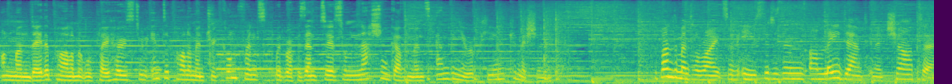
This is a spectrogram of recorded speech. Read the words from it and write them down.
On Monday, the Parliament will play host to an interparliamentary conference with representatives from national governments and the European Commission. The fundamental rights of EU citizens are laid out in a charter,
